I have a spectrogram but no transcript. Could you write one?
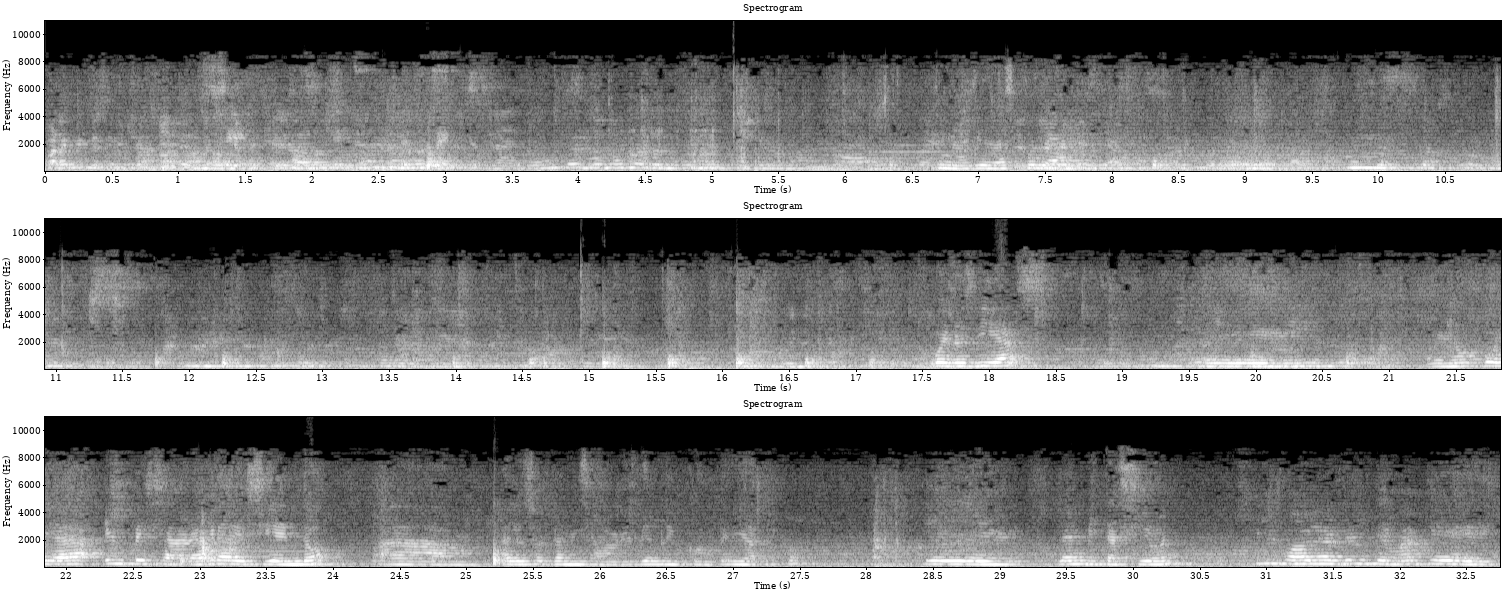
Para que te Sí, perfecto. ¿Tú me ayudas con la Buenos días. Eh, bueno, voy a empezar agradeciendo organizadores del Rincón Pediátrico eh, la invitación y les voy a hablar de un tema que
